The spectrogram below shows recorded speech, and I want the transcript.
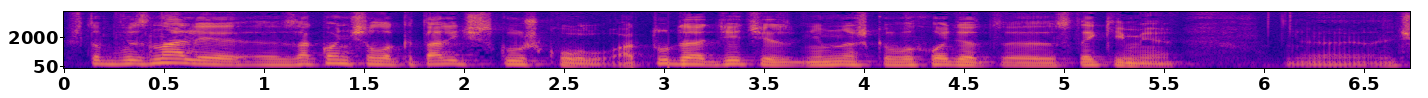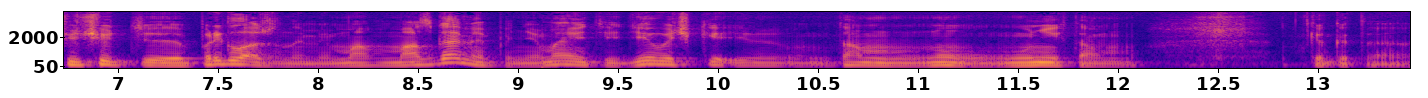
чтобы вы знали, закончила католическую школу. Оттуда дети немножко выходят с такими чуть-чуть приглаженными мозгами, понимаете, девочки, там, ну, у них там как это,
